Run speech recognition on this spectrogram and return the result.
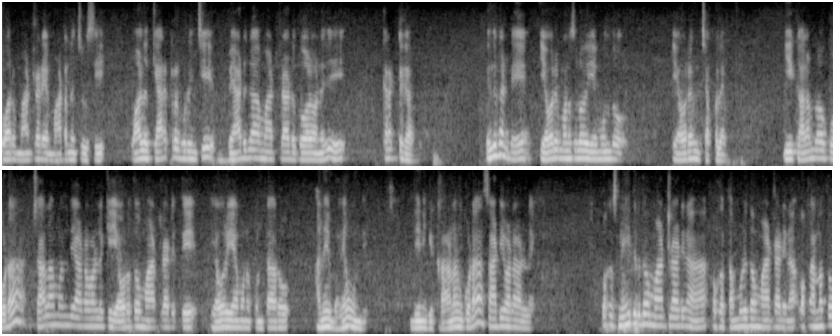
వారు మాట్లాడే మాటను చూసి, వాళ్ళు క్యారెక్టర్ గురించి బ్యాడ్‌గా మాట్లాడుకోవడం అనేది కరెక్ట్ కాదు. ఎందుకంటే ఎవరి మనసులో ఏముందో ఎవరేం చెప్పలేం. ఈ కాలంలో కూడా చాలామంది ఆడవాళ్ళకి ఎవరితో మాట్లాడితే ఎవరు ఏమనుకుంటారో అనే భయం ఉంది. దీనికి కారణం కూడా సాటి ఆడవాళ్ళే. ఒక స్నేహితుడితో మాట్లాడిన ఒక తమ్ముడితో మాట్లాడిన ఒక అన్నతో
